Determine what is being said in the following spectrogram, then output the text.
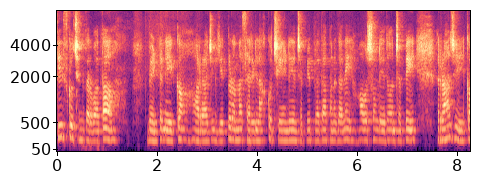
తీసుకొచ్చిన తర్వాత వెంటనే ఇక ఆ రాజు ఎక్కడున్నా సరే లాక్కొచ్చేయండి అని చెప్పి ప్రతాప్ అనగానే అవసరం లేదు అని చెప్పి రాజు ఇక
